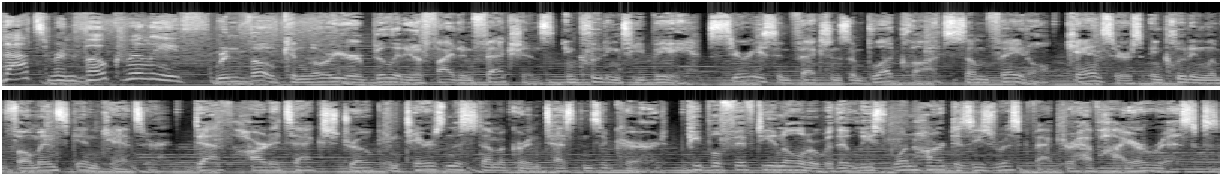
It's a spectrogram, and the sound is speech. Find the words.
That's Rinvoq Relief. Rinvoq can lower your ability to fight infections, including TB, serious infections and blood clots, some fatal, cancers, including lymphoma and skin cancer, death, heart attack, stroke, and tears in the stomach or intestines occurred. People 50 and older with at least one heart disease risk factor have higher risks.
